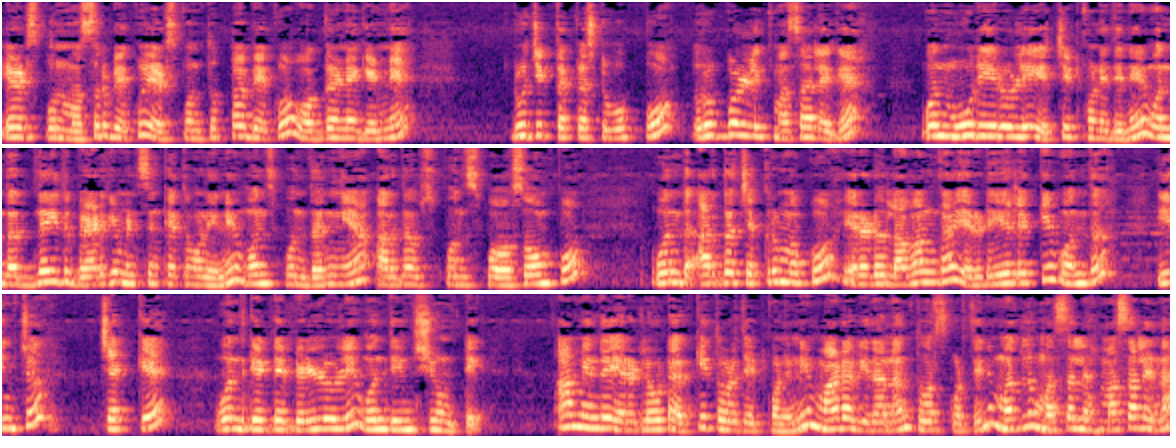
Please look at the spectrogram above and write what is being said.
ಎರಡು ಸ್ಪೂನ್ ಮೊಸರು ಬೇಕು, ಎರಡು ಸ್ಪೂನ್ ತುಪ್ಪ ಬೇಕು, ಒಗ್ಗರಣೆಗೆ ಎಣ್ಣೆ, ರುಚಿಗೆ ತಕ್ಕಷ್ಟು ಉಪ್ಪು ರುಬ್ಬೊಳ್ಳಿಕ್ ಮಸಾಲೆಗೆ ಒಂದ್ ಮೂರು ಈರುಳ್ಳಿ ಹೆಚ್ಚಿಟ್ಕೊಂಡಿದ್ದೀನಿ, ಒಂದ್ ಹದಿನೈದು ಬ್ಯಾಡಗಿ ಮೆಣಸಿನ್ಕಾಯಿ ತಗೊಂಡಿನಿ, ಒಂದ್ ಸ್ಪೂನ್ ಧನ್ಯ, ಅರ್ಧ ಸ್ಪೂನ್ ಸ್ಪೋ- ಒಂದ್ ಅರ್ಧ ಚಕ್ರ ಮೊಗ್ಗು ಎರಡು ಲವಂಗ, ಎರಡು ಏಲಕ್ಕಿ, ಒಂದು ಇಂಚು ಚಕ್ಕೆ ಒಂದ್ ಗೆಡ್ಡೆ ಬೆಳ್ಳುಳ್ಳಿ, ಒಂದು ಇಂಚು ಶುಂಠಿ ಆಮೇಲೆ ಎರಡು ಲೋಟ ಅಕ್ಕಿ ತೊಳೆದು ಇಟ್ಕೊಂಡಿನಿ. ಮಾಡೋ ವಿಧಾನ ತೋರಿಸ್ಕೊಡ್ತೀನಿ. ಮೊದಲು ಮಸಾಲೆ, ಮಸಾಲೆನ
